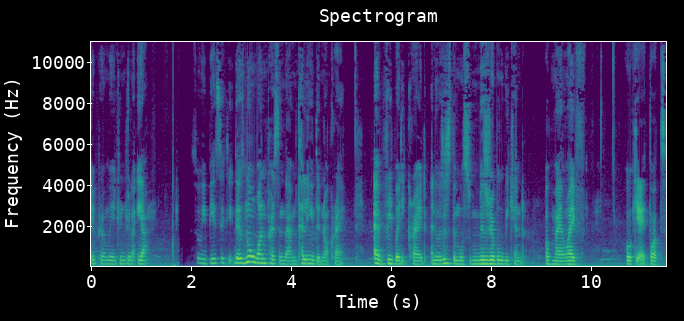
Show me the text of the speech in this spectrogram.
April, May, June, July. Yeah. So we basically there's no one person that I'm telling you did not cry. Everybody cried, and it was just the most miserable weekend of my life. Okay, I thought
